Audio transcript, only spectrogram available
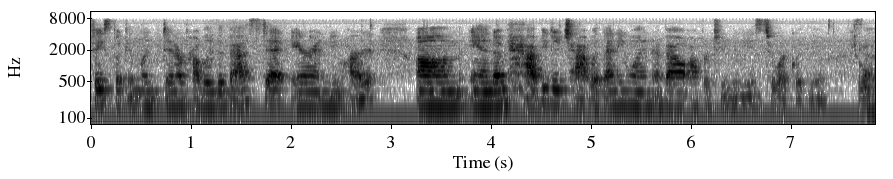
Facebook and LinkedIn are probably the best at Erin Newhart. Um, and I'm happy to chat with anyone about opportunities to work with you. Cool.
